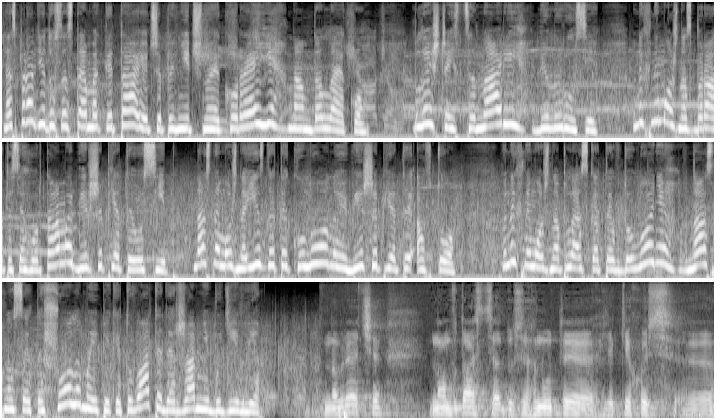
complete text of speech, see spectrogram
Насправді до системи Китаю чи Північної Кореї нам далеко. Ближчий сценарій Білорусі. В них не можна збиратися гуртами більше п'яти осіб. Нас не можна їздити колоною більше п'яти авто. В них не можна плескати в долоні, в нас носити шоломи і пікетувати державні будівлі. навряд чи нам вдасться досягнути якихось е,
